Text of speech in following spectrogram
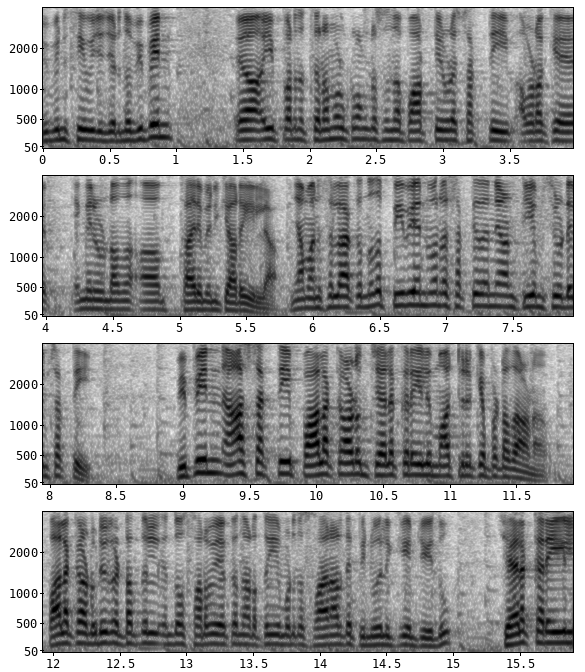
വിപിൻ സി വിജയിച്ചിരുന്നു വിപിൻ ഈ പറഞ്ഞ തൃണമൂൽ കോൺഗ്രസ് എന്ന പാർട്ടിയുടെ ശക്തി അവിടെയൊക്കെ എങ്ങനെയുണ്ടെന്ന കാര്യം എനിക്കറിയില്ല. ഞാൻ മനസ്സിലാക്കുന്നത് പി വി എൻവിന്റെ ശക്തി തന്നെയാണ് ടി എം സിയുടെയും ശക്തി. വിപിൻ ആ ശക്തി പാലക്കാടും ചേലക്കരയിലും മാറ്റുരയ്ക്കപ്പെട്ടതാണ് പാലക്കാട് ഒരു ഘട്ടത്തിൽ എന്തോ സർവേ ഒക്കെ നടത്തുകയും ഇവിടുത്തെ സ്ഥാനാർത്ഥി പിൻവലിക്കുകയും ചെയ്തു. ചേലക്കരയിൽ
